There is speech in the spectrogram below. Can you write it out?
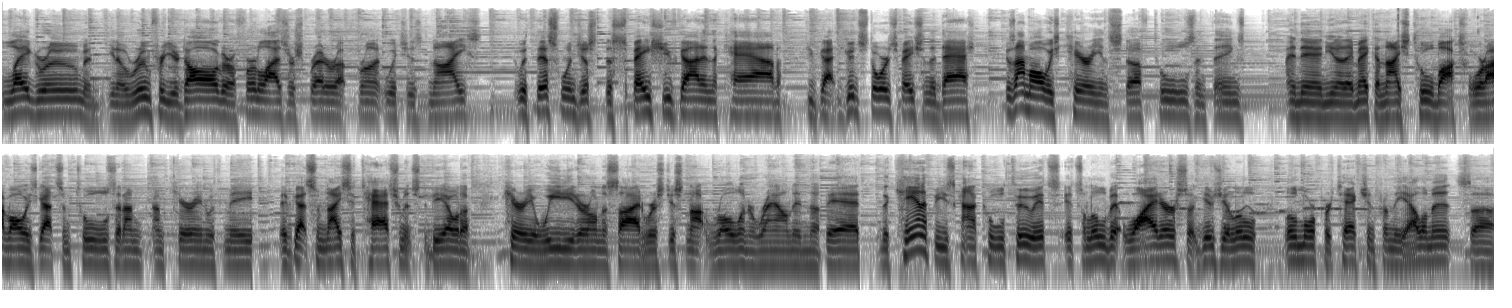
leg room and you know room for your dog or a fertilizer spreader up front, which is nice. With this one, just the space you've got in the cab, you've got good storage space in the dash, because I'm always carrying stuff, tools and things. And then, you know, they make a nice toolbox for it. I've always got some tools that I'm, I'm carrying with me. They've got some nice attachments to be able to carry a weed eater on the side where it's just not rolling around in the bed. The canopy is kind of cool too. It's, it's a little bit wider, so it gives you a little little more protection from the elements. Uh,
